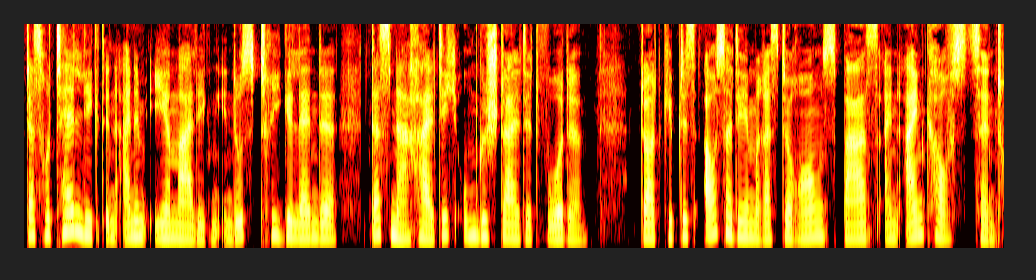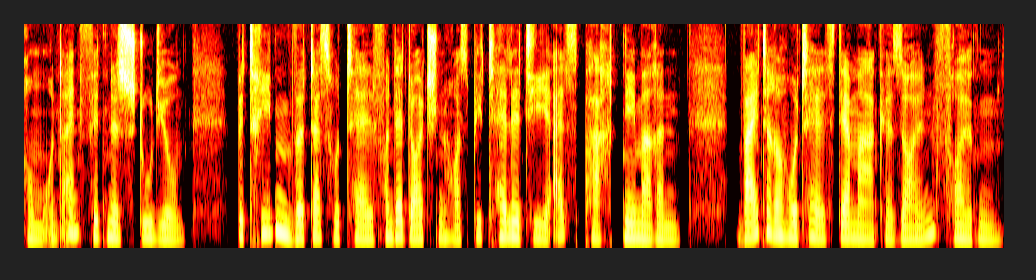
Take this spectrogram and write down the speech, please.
Das Hotel liegt in einem ehemaligen Industriegelände, das nachhaltig umgestaltet wurde. Dort gibt es außerdem Restaurants, Bars, ein Einkaufszentrum und ein Fitnessstudio. Betrieben wird das Hotel von der deutschen Hospitality als Pachtnehmerin. Weitere Hotels der Marke sollen folgen.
